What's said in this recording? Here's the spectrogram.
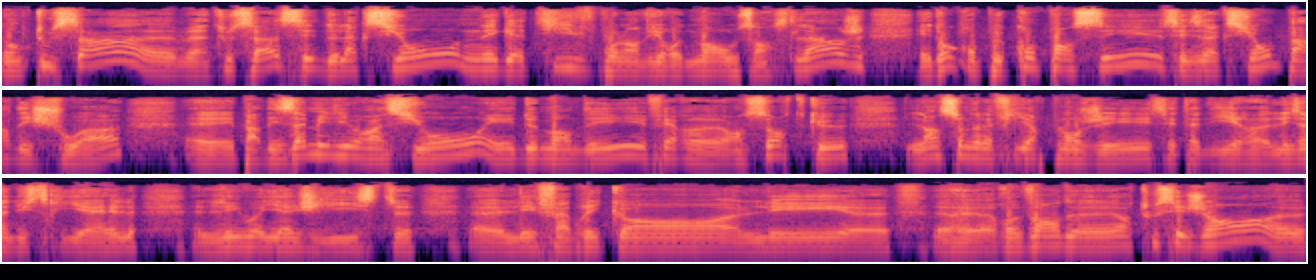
Donc tout ça, ben, tout ça, c'est de l'action négative pour l'environnement au sens large. Et donc on peut compenser ces actions par des choix, par des améliorations et demander, faire en sorte que l'ensemble de la filière plongée, c'est-à-dire les industriels, les voyagistes, les fabricants, les revendeurs, tous ces gens euh,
